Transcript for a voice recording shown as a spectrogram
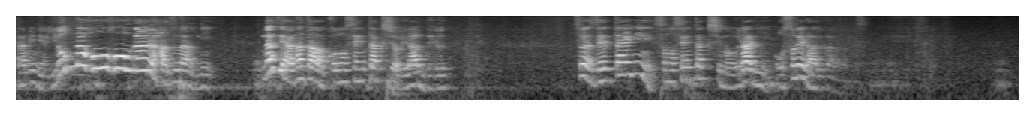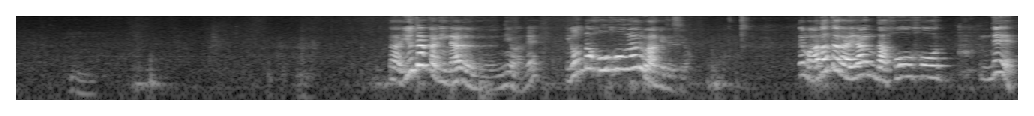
ためにはいろんな方法があるはずなのになぜあなたはこの選択肢を選んでるそれは絶対にその選択肢の裏に恐れがあるからなんです。だから豊かになるにはねいろんな方法があるわけですよ。でもあなたが選んだ方法で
